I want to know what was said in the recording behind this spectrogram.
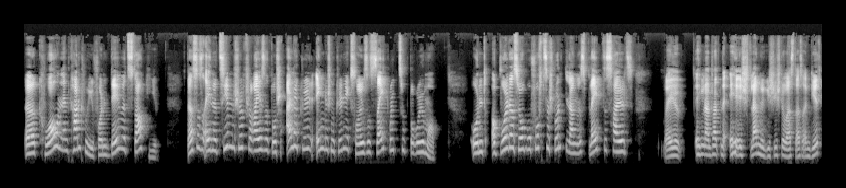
Äh, Crown and Country von David Starkey. Das ist eine ziemlich hübsche Reise durch alle Kö englischen Königshäuser seit Rückzug der Römer. Und obwohl das Hörbuch 15 Stunden lang ist, bleibt es halt, weil England hat eine echt lange Geschichte, was das angeht,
